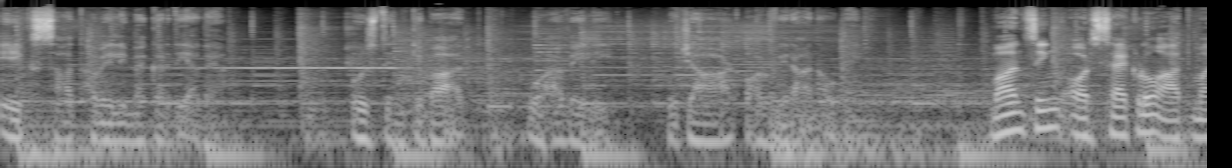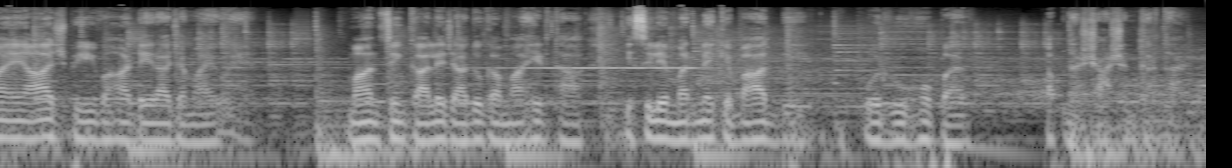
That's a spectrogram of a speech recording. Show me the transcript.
एक साथ हवेली में कर दिया गया। उस दिन के बाद वो हवेली उजाड़ और वीरान हो गई। मानसिंह और सैकड़ों आत्माएँ आज भी वहाँ डेरा जमाए हुए हैं। मानसिंह काले जादू का माहिर था, इसलिए मरने के बाद भी वो रूहों पर अपना शासन करता है।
